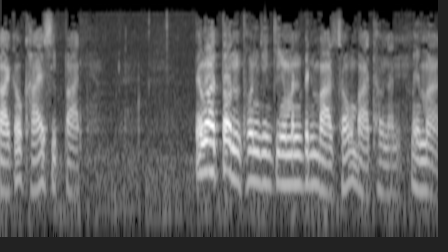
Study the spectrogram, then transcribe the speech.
ลาดเขาขายสิบบาท แต่ว่าต้นทุนจริง ๆ มันเป็นบาทสองบาทเท่านั้นไม่มาก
